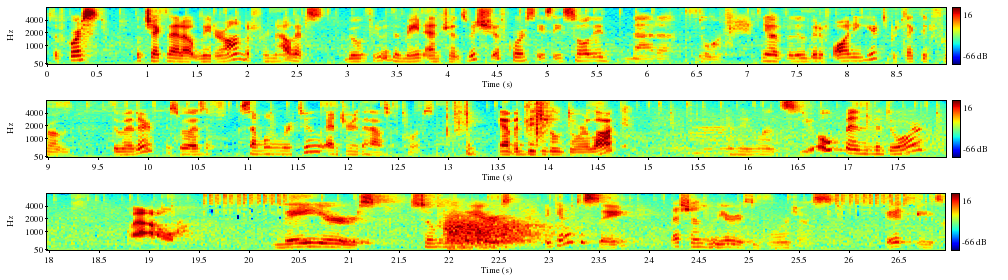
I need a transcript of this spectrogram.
So of course We'll check that out later on, but for now, let's go through the main entrance, which of course is a solid Narra door. You have a little bit of awning here to protect it from the weather, as well as if someone were to enter the house, of course. You have a digital door lock, and then once you open the door, wow, layers, so many layers. And can I just say, that chandelier is gorgeous. It is,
